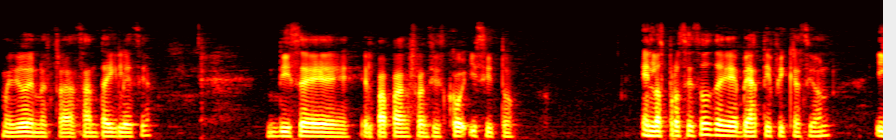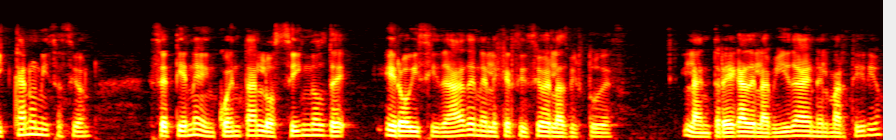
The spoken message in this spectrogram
medio de nuestra Santa Iglesia dice el Papa Francisco y cito, en los procesos de beatificación y canonización se tiene en cuenta los signos de heroicidad en el ejercicio de las virtudes, la entrega de la vida en el martirio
